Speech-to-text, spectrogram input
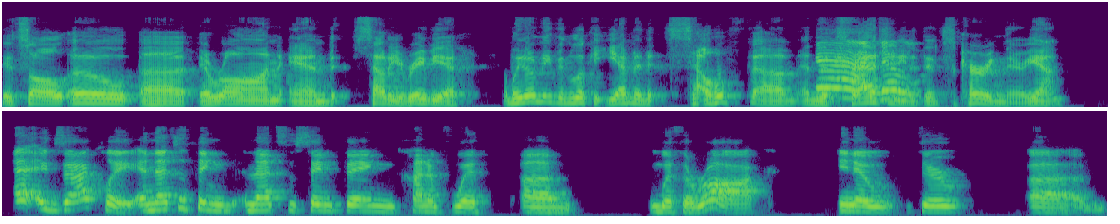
It's all, oh, uh, Iran and Saudi Arabia. And we don't even look at Yemen itself um, and yeah, the tragedy no. that's occurring there. Yeah. Exactly. And that's the thing. And that's the same thing kind of with, um, with Iraq. You know, there, um,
